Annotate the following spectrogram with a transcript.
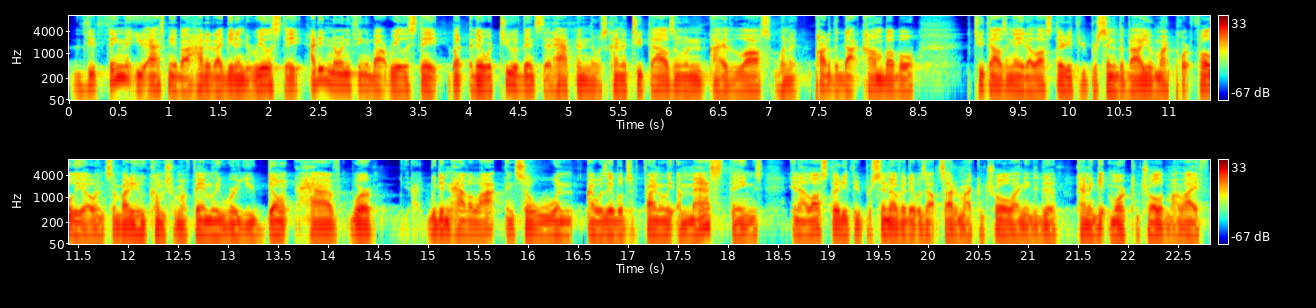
the thing that you asked me about how did I get into real estate, I didn't know anything about real estate, but there were two events that happened. There was kind of 2000 when I lost, when a part of the dot com bubble, 2008, I lost 33% of the value of my portfolio. And somebody who comes from a family where you don't have, where we didn't have a lot. And so when I was able to finally amass things and I lost 33% of it, it was outside of my control. I needed to kind of get more control of my life.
